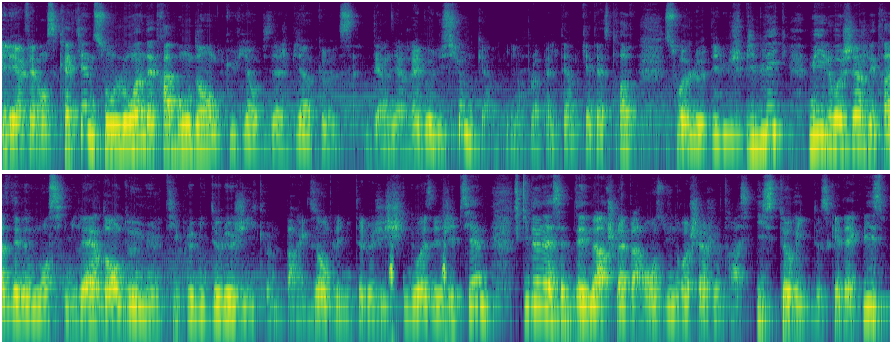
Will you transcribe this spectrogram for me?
Et les références chrétiennes sont loin d'être abondantes. Cuvier envisage bien que sa dernière révolution, car il n'emploie pas le terme catastrophe, soit le déluge biblique, mais il recherche des traces d'événements similaires dans de multiples mythologies, comme par exemple les mythologies chinoises et égyptiennes, ce qui donne à cette démarche l'apparence d'une recherche de traces historiques de ce cataclysme,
